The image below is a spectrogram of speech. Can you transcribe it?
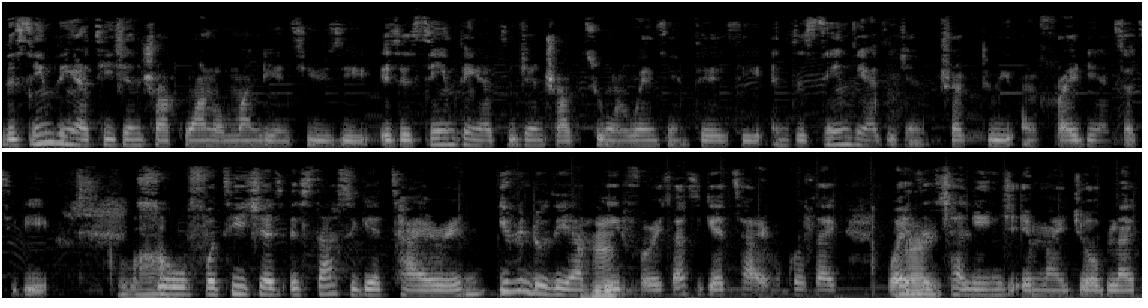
the same thing you're teaching track one on Monday and Tuesday is the same thing you're teaching track two on Wednesday and Thursday, and the same thing you're teaching track three on Friday and Saturday. Wow. So for teachers, it starts to get tiring, even though they are mm-hmm. paid for it. It starts to get tiring because like, what right. is the challenge in my job? Like,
